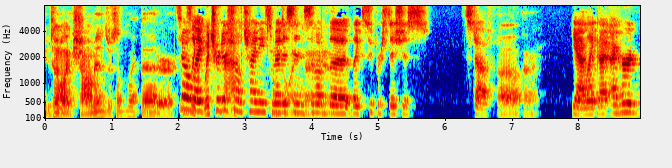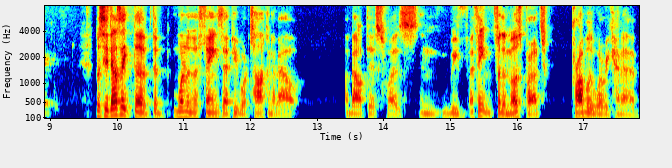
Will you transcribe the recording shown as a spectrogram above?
you're talking about like shamans or something like that, or No, Sounds like, like traditional. Chinese Something like medicine, that, some yeah. of the like superstitious stuff. oh, okay. Yeah, like I, I heard But see, that's like the the one of the things that people were talking about about this was, and we've I think for the most part, it's probably where we kind of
